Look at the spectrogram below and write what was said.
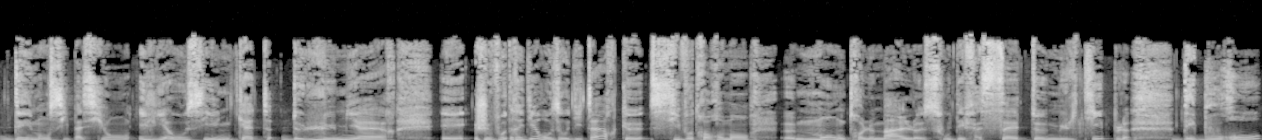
d'émancipation, il y a aussi une quête de lumière. Et je voudrais dire aux auditeurs que si votre roman euh, montre le mal sous des facettes multiples, des bourreaux,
